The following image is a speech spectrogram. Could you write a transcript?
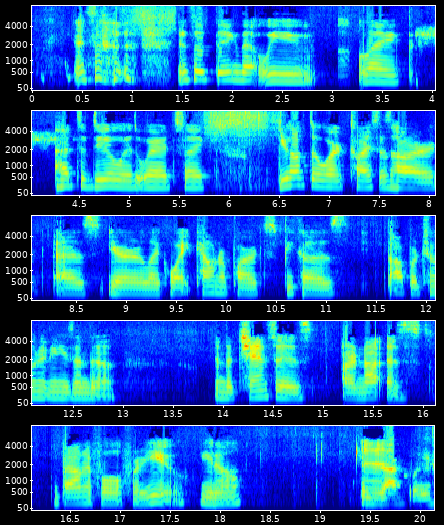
it's a, it's a thing that we like had to deal with where it's like you have to work twice as hard as your like white counterparts because the opportunities and the and the chances are not as bountiful for you, you know? Exactly. And,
